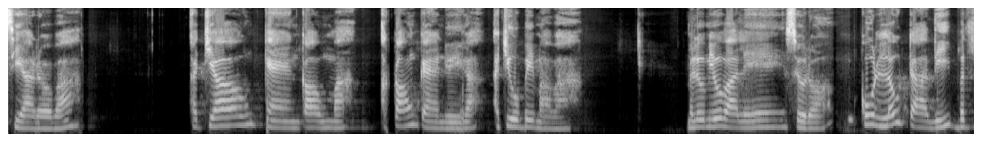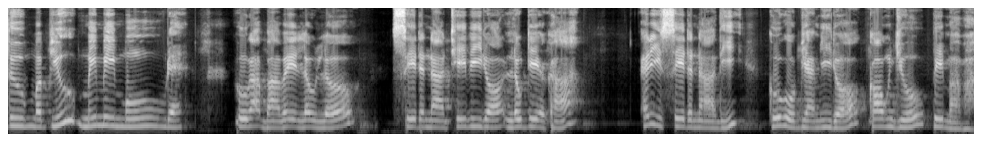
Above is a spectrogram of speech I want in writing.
ဆရာတော်ပါအကြောင်းကံကောင်းမှအကောင်းကံတွေကအကျိုးပေးမှာပါဘယ်လိုမျိုးပါလဲဆိုတော့ကိုလှုပ်တာသည်ဘသူမပြုမိမိမူတဲ့ကိုကဘာပဲလှုပ်လို့ စေတနာထေးပြီးတော့လှုပ်တဲ့အခါအဲ့ဒီစေတနာသည်ကိုယ်ကိုပြန်ပြီးတော့ကောင်းကျိုးပေးမှာပါ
